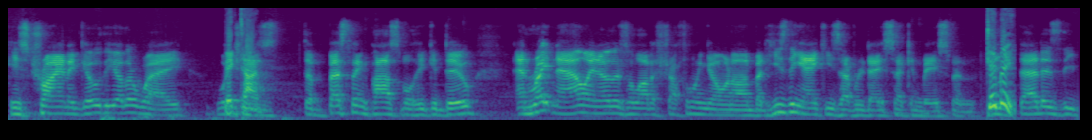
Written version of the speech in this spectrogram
He's trying to go the other way, which is the best thing possible he could do. And right now, I know there's a lot of shuffling going on, but he's the Yankees' everyday second baseman. Should be. That is the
